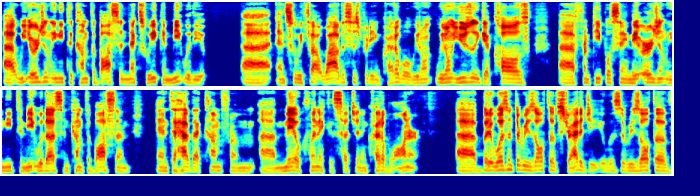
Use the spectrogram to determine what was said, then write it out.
Uh, we urgently need to come to Boston next week and meet with you." Uh, and so we thought, "Wow, this is pretty incredible. We don't we don't usually get calls uh, from people saying they urgently need to meet with us and come to Boston." And to have that come from uh, Mayo Clinic is such an incredible honor. Uh, but it wasn't the result of strategy. It was the result of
